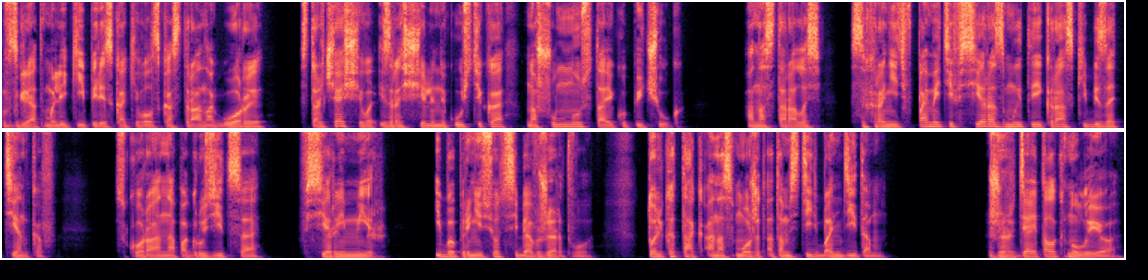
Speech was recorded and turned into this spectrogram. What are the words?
Взгляд Маляки перескакивал с костра на горы, с торчащего из расщелины кустика на шумную стайку печук. Она старалась сохранить в памяти все размытые краски без оттенков. Скоро она погрузится в серый мир, ибо принесет себя в жертву. Только так она сможет отомстить бандитам. Жердяй толкнул ее.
